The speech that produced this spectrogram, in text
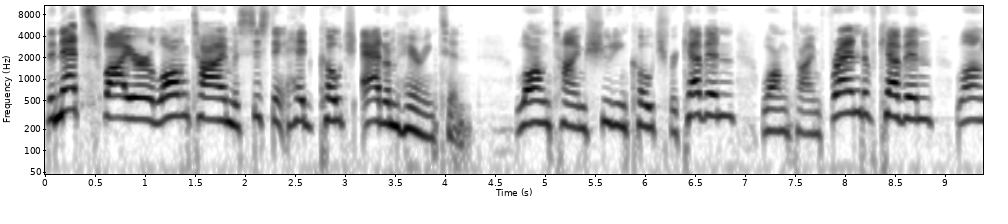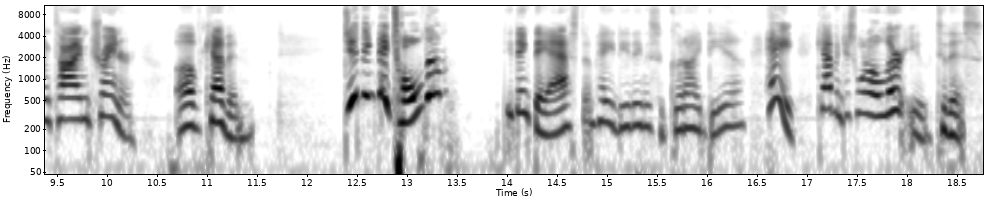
The Nets fire longtime assistant head coach Adam Harrington, longtime shooting coach for Kevin, longtime friend of Kevin, longtime trainer of Kevin. Do you think they told him? Do you think they asked him, hey, do you think this is a good idea? Hey, Kevin, just want to alert you to this.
